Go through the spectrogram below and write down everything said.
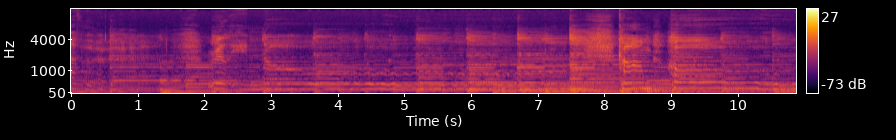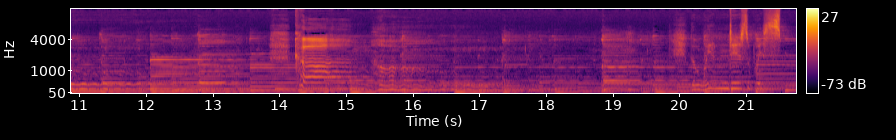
ever wind is whispering.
